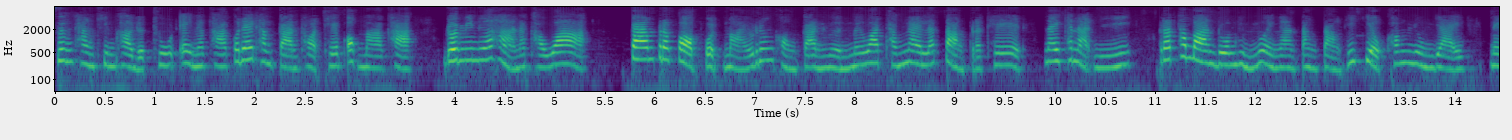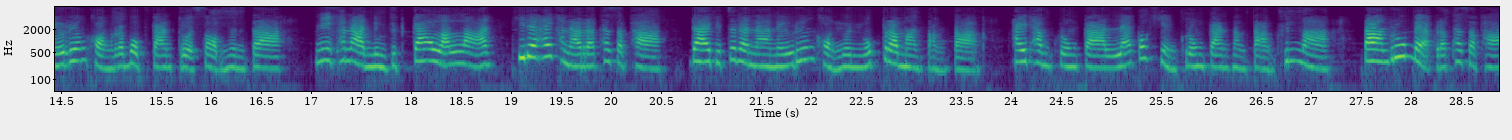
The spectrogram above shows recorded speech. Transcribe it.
ซึ่งทางทีมข่าวเดอะทูตเองนะคะ ก็ได้ทำการถอดเทปออกมาค่ะ โดยมีเนื้อหานะคะว่า การประกอบกฎหมายเรื่องของการเงินไม่ว่าทั้งในและต่างประเทศ ในขณะนี้รัฐบาลรวมถึงหน่วยงานต่างๆ ที่เกี่ยวข้องยุงใหญ่ ในเรื่องของระบบการตรวจสอบเงินตรา มีขนาด 1.9 ล้านล้าน ที่ได้ให้คณะรัฐสภา ได้พิจารณาในเรื่องของเงินงบประมาณต่างๆ ให้ทำโครงการและก็เขียนโครงการต่างๆ ขึ้นมา ตามรูปแบบรัฐสภา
